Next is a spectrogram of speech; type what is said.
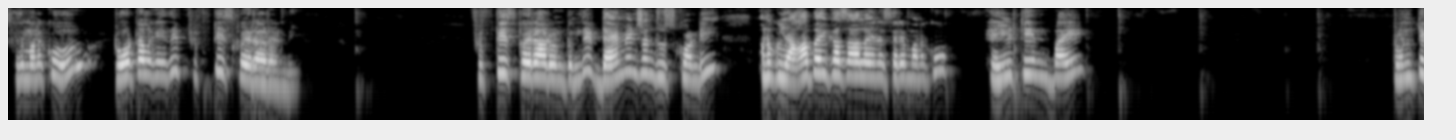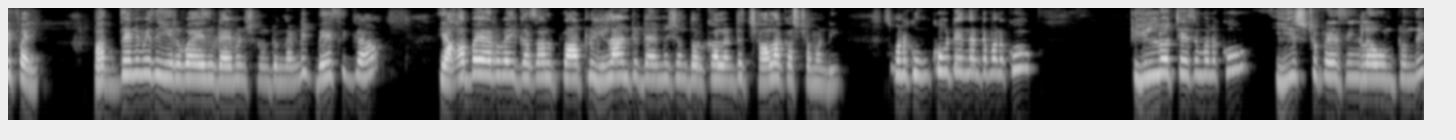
సో ఇది మనకు టోటల్గా ఇది ఫిఫ్టీ స్క్వేర్ యార్డ్ అండి. ఫిఫ్టీ స్క్వేర్ యార్డ్ ఉంటుంది. డైమెన్షన్ చూసుకోండి. మనకు యాభై గజాలు అయినా సరే మనకు ఎయిటీన్ బై ట్వంటీ ఫైవ్. పద్దెనిమిది ఇరవై ఐదు డైమెన్షన్ ఉంటుందండి. బేసిక్గా యాభై అరవై గజాల ప్లాట్లు ఇలాంటి డైమెన్షన్ దొరకాలంటే చాలా కష్టం అండి సో మనకు ఇంకొకటి ఏంటంటే మనకు ఇల్లు వచ్చేసి మనకు ఈస్ట్ ఫేసింగ్లో ఉంటుంది.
